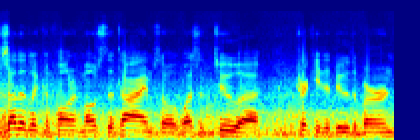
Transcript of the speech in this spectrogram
southerly component most of the time, so it wasn't too uh, tricky to do the burn.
